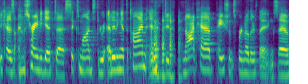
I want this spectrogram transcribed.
Because I was trying to get uh, six mods through editing at the time and did not have patience for another thing. So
